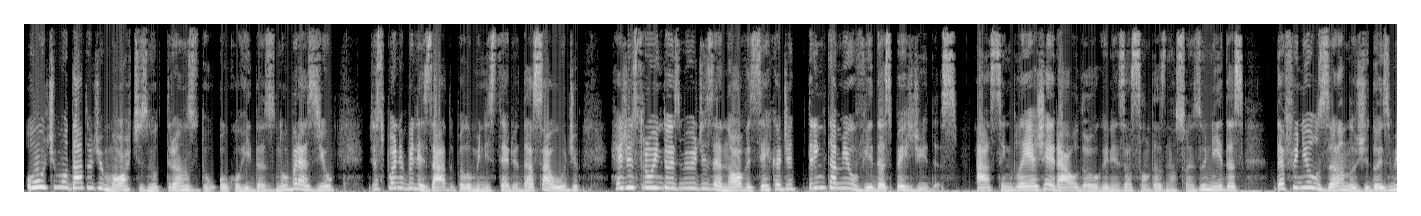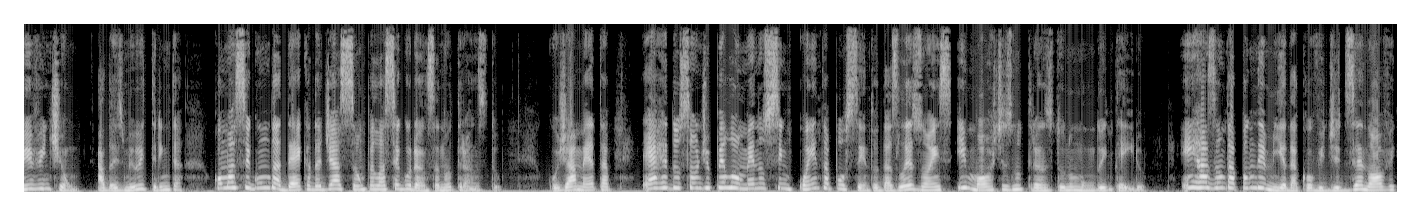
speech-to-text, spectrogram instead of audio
O último dado de mortes no trânsito ocorridas no Brasil, disponibilizado pelo Ministério da Saúde, registrou em 2019 cerca de 30 mil vidas perdidas. A Assembleia Geral da Organização das Nações Unidas definiu os anos de 2021 a 2030 como a segunda década de ação pela segurança no trânsito cuja meta é a redução de pelo menos 50% das lesões e mortes no trânsito no mundo inteiro. Em razão da pandemia da Covid-19,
